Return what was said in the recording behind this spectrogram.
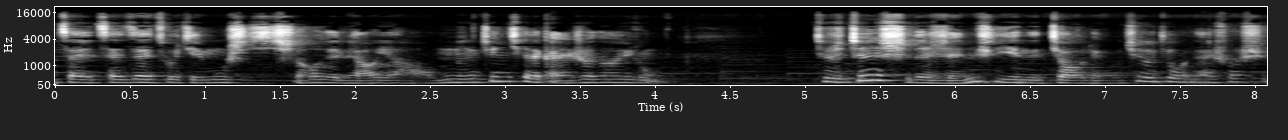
在在在做节目时候的聊也好，我们能真切的感受到一种，就是真实的人之间的交流。这个对我来说是，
